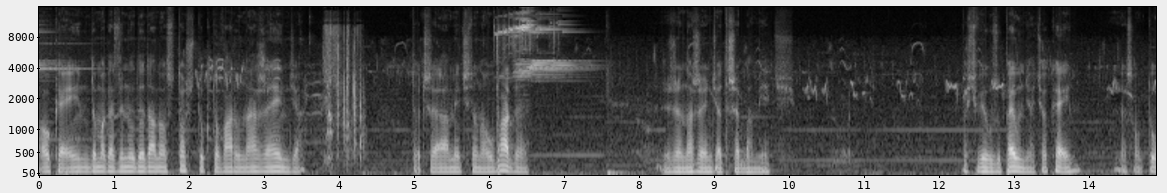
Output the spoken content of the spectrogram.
Okej, do magazynu dodano 100 sztuk towaru narzędzia. To trzeba mieć to na uwadze. Że narzędzia trzeba mieć. Właściwie uzupełniać, okej. One są tu.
